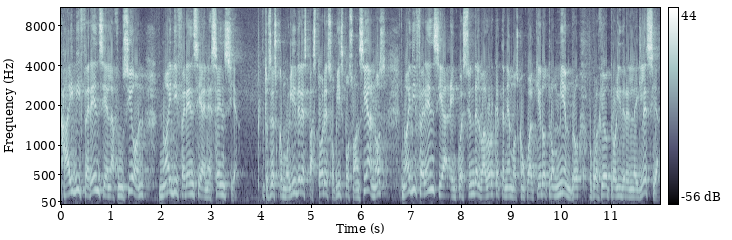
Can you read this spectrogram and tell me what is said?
hay diferencia en la función, no hay diferencia en esencia. Entonces, como líderes, pastores, obispos o ancianos, no hay diferencia en cuestión del valor que tenemos con cualquier otro miembro o cualquier otro líder en la iglesia.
